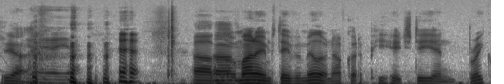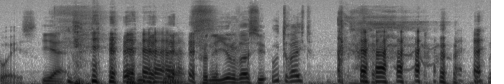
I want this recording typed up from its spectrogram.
Yeah. yeah, yeah, yeah. Um, Um, my name's David Millar, and I've got a PhD in breakaways. yeah. yeah. From the University of Utrecht.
